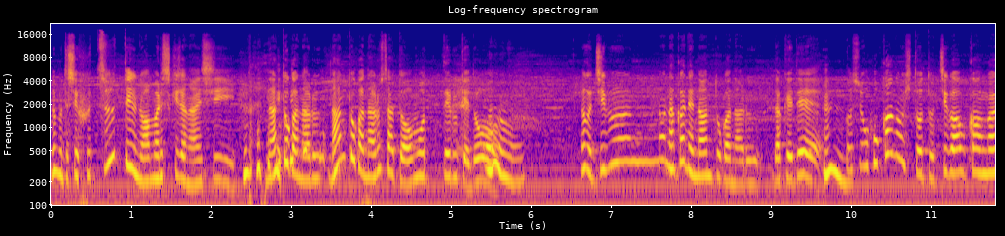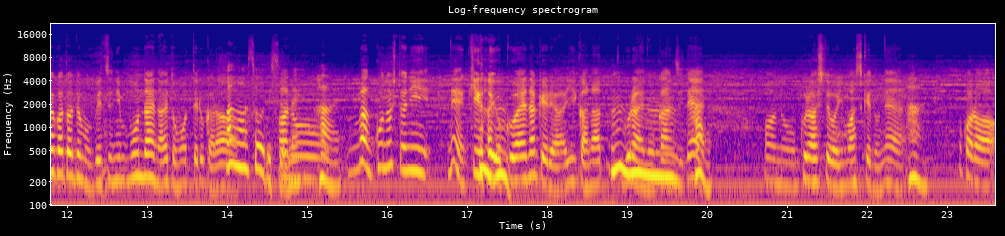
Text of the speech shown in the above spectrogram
でも私普通っていうのはあんまり好きじゃないし なんとかなるなんとかなるさとは思ってるけど、うん。なんか自分の中でなんとかなるだけで、うん。私は他の人と違う考え方でも別に問題ないと思ってるからああそうですよはい。まあこの人にね危害を加えなければいいかなぐらいの感じで、はいあの暮らしてはいますけどね。はい。だから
